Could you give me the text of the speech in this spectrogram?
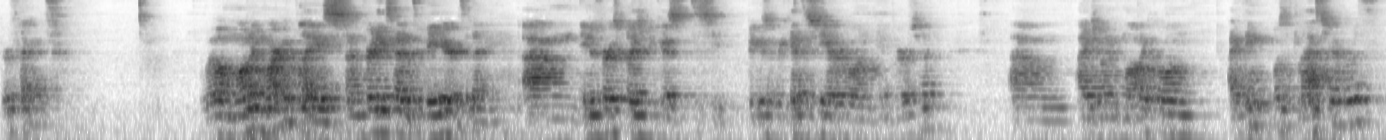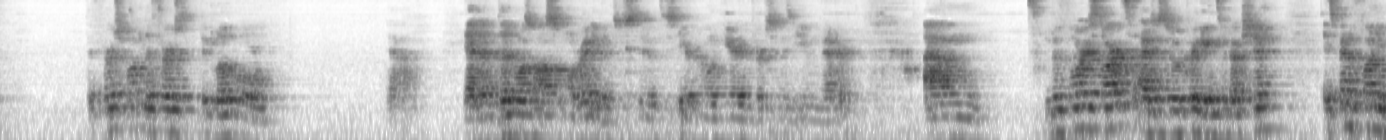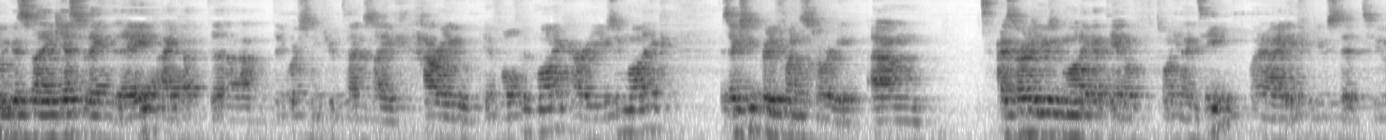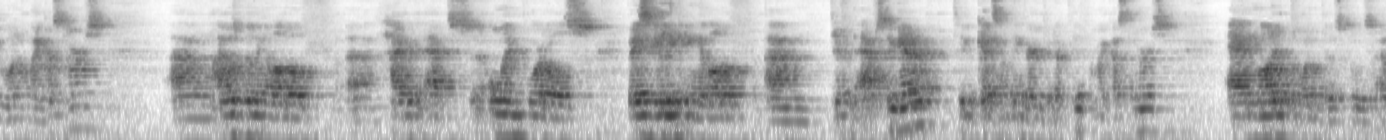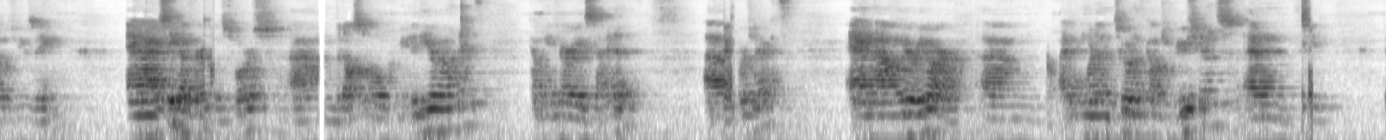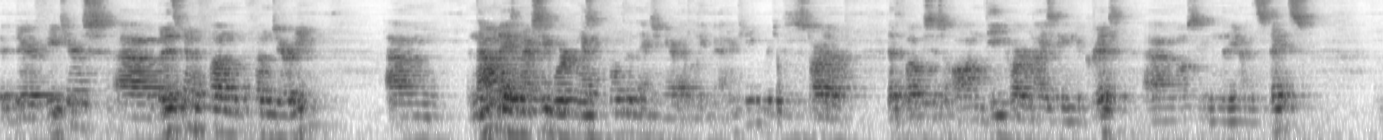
Perfect. Well, Mautic Marketplace. I'm pretty excited to be here today. Um, in the first place, because to see, because we get to see everyone in person. Um, I joined Mautic on, I think, was it last year, Ruth? The first one, the first, the global. Yeah, yeah, that, that was awesome already, but just to, to see everyone here in person is even better. Um, before I start, I just do a quick introduction. It's kind of funny because like yesterday and today, I got the, the question a few times like, how are you involved with Mautic? How are you using Mautic? It's actually a pretty funny story. Um, I started using Mautic at the end of 2019 when I introduced it to one of my customers. Um, I was building a lot of uh, hybrid apps, online portals, basically linking a lot of um, different apps together to get something very productive for my customers. And Mautic was one of those tools I was using. And I actually got very open source, um, but also the whole community around it. Me very excited uh, project. And now here we are. Um, I did more than 200 contributions and their features, uh, but it's been a fun, fun journey. Um, nowadays I'm actually working as a front-end engineer at Leap Energy, which is a startup that focuses on decarbonizing the grid, uh, mostly in the United States.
